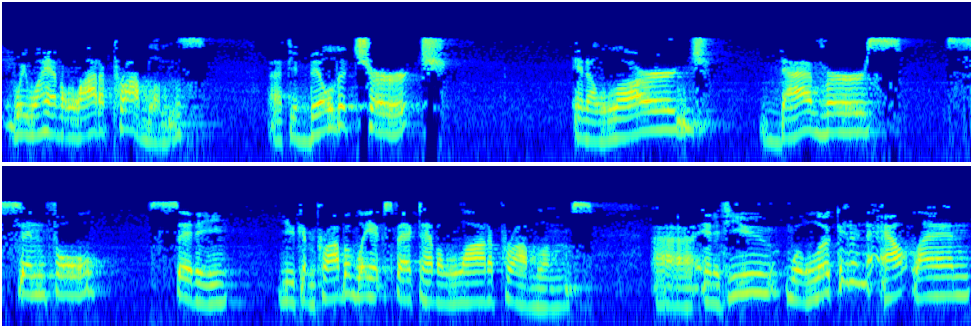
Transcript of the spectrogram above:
we will have a lot of problems uh, if you build a church in a large, diverse, sinful city, you can probably expect to have a lot of problems. Uh, and if you will look at an outline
